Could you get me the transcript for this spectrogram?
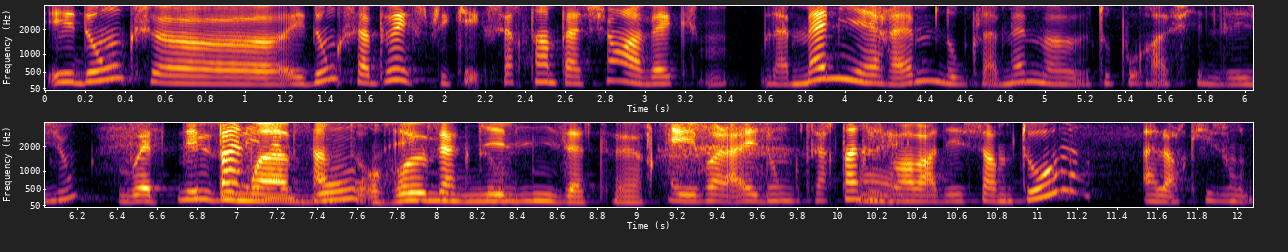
Et donc, euh, et donc, ça peut expliquer que certains patients avec la même IRM, donc la même euh, topographie de lésion, vont être plus ou moins bons remyélinisateurs. Et voilà. Et donc, certains qui vont avoir des symptômes alors qu'ils ont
